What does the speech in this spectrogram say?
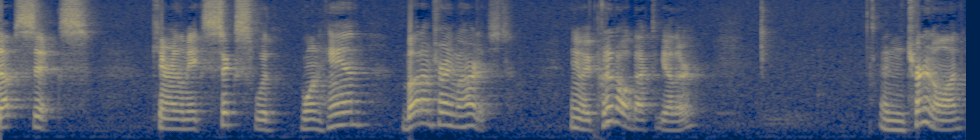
Step six. Can't really make six with one hand, but I'm trying my hardest. Anyway, put it all back together and turn it on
